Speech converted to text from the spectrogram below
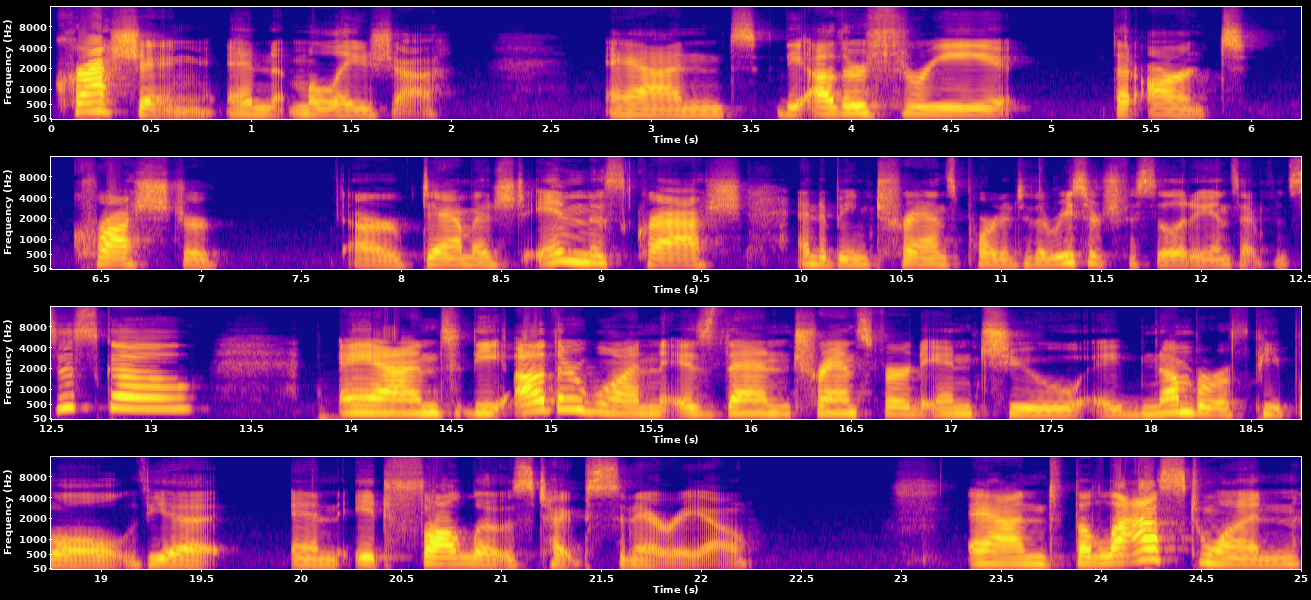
crashing in Malaysia. And the other three that aren't crushed or are damaged in this crash end up being transported to the research facility in San Francisco. And the other one is then transferred into a number of people via an it follows type scenario. And the last one,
